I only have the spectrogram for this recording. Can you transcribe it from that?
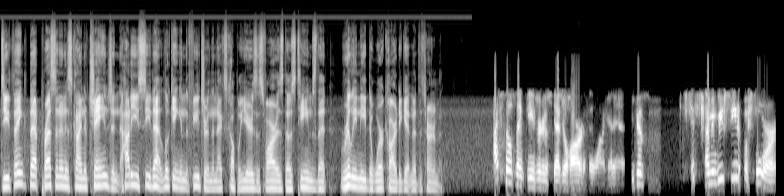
Do you think that precedent has kind of changed, and how do you see that looking in the future in the next couple years as far as those teams that really need to work hard to get into the tournament? I still think teams are going to schedule hard if they want to get in because it's. I mean, we've seen it before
